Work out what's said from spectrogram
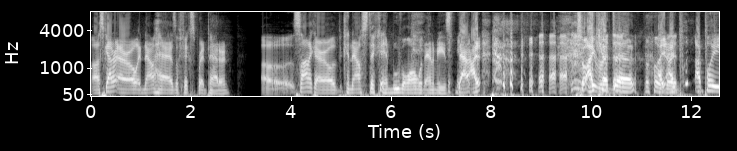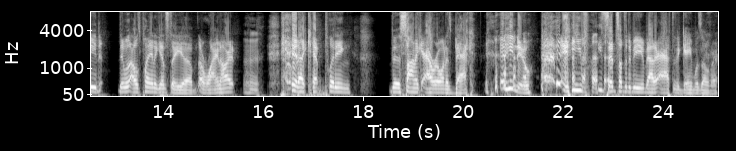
uh, Scatter Arrow. It now has a fixed spread pattern. Uh, Sonic Arrow can now stick and move along with enemies. that I. so I, kept. Uh, Oh, I, I I played. There was, I was playing against a uh, a Reinhardt, Mhm. and I kept putting the sonic arrow on his back, and he knew, and he he said something to me about it after the game was over.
